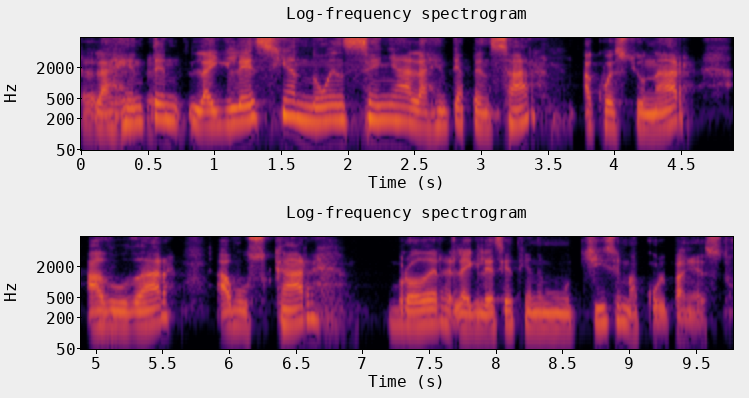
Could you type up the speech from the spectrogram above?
La gente, la iglesia no enseña a la gente a pensar, a cuestionar, a dudar, a buscar. Brother, la iglesia tiene muchísima culpa en esto.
